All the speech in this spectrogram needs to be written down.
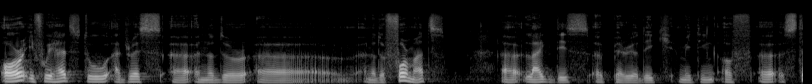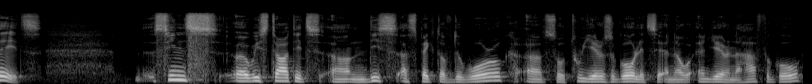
or if we had to address uh, another, uh, another format, like this periodic meeting of states. Since we started on this aspect of the work, so two years ago, let's say a year and a half ago,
